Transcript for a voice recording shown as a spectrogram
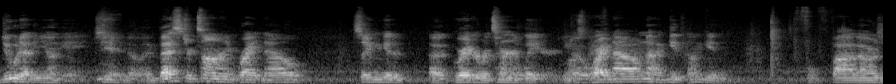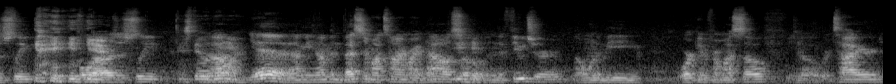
do it at a young age. Yeah. You know, invest your time right now, so you can get a, a greater return later. You Most know, right now I'm not getting. I'm getting five hours of sleep, four Yeah. hours of sleep. And still going. Yeah. I mean, I'm investing my time right now, so Mhm. in the future, I want to be working for myself. You know, retired,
